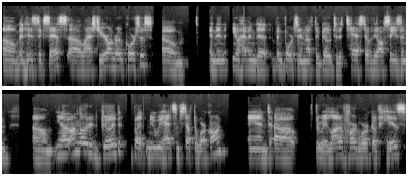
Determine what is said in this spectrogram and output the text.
um, and his success uh, last year on road courses. Um, and then, you know, having to been fortunate enough to go to the test over the off season, um, you know, unloaded good, but knew we had some stuff to work on. And uh, through a lot of hard work of his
